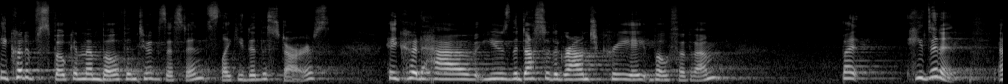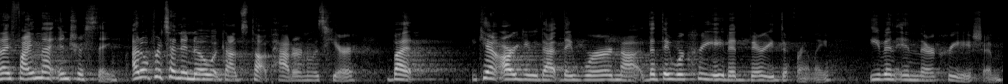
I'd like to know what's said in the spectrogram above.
He could have spoken them both into existence like he did the stars. He could have used the dust of the ground to create both of them. But he didn't. And I find that interesting. I don't pretend to know what God's thought pattern was here, but you can't argue that they were not that they were created very differently, even in their creation.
